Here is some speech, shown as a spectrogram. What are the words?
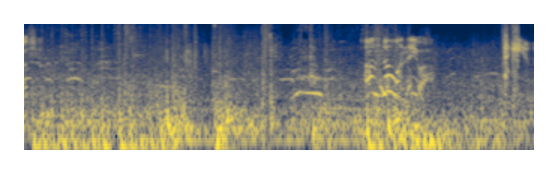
Oh shit. Oh, there's no one. There you are. Bam.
